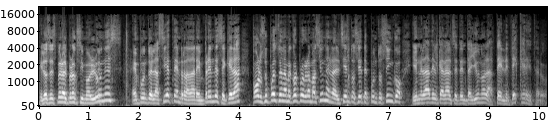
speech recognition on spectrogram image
Y los espero el próximo lunes en punto de las 7 en Radar Emprende. Se queda, por supuesto, en la mejor en la del 107.5 y en la del canal 71, la tele de Querétaro.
